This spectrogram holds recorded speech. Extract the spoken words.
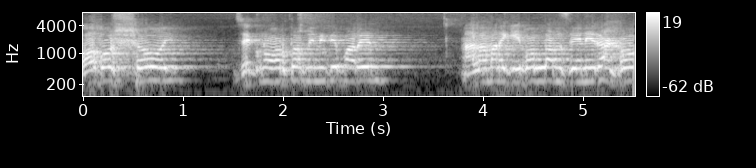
অবশ্যই যে কোনো অর্থ আপনি নিতে পারেন। আলা মানে কি বললাম? জেনে রাখো,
